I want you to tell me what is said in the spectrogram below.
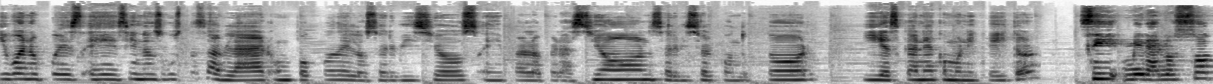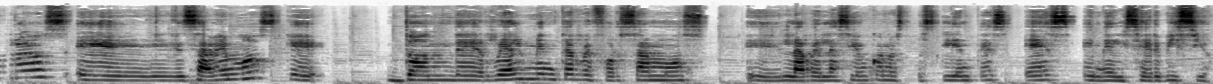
Y bueno, pues eh, si nos gustas hablar un poco de los servicios eh, para la operación, servicio al conductor y Scania Communicator. Sí, mira, nosotros eh, sabemos que donde realmente reforzamos la relación con nuestros clientes es en el servicio.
